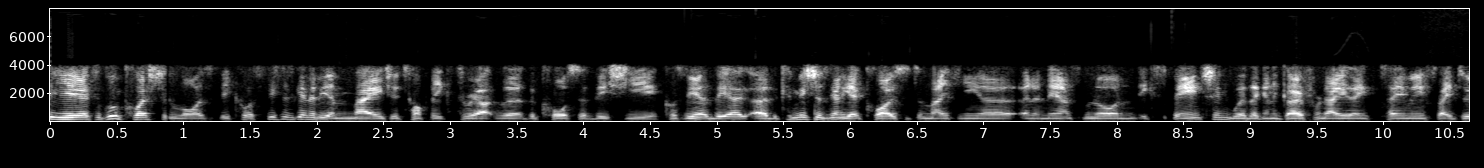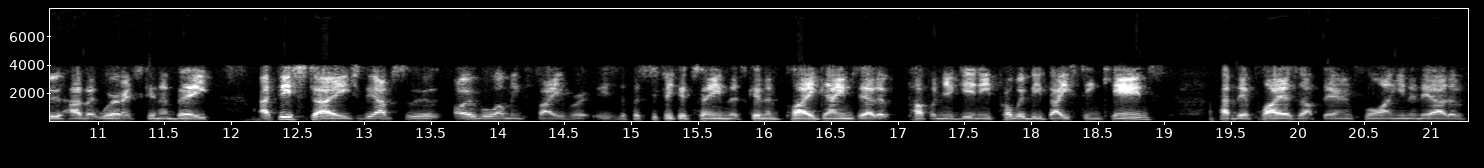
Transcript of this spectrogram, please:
Yeah, it's a good question, Loz, because this is going to be a major topic throughout the, the course of this year. Because the, the, uh, the Commission is going to get closer to making a, an announcement on expansion, where they're going to go for an 18th team, and if they do have it, where it's going to be. At this stage, the absolute overwhelming favourite is the Pacifica team that's going to play games out of Papua New Guinea, probably be based in Cairns, have their players up there and flying in and out of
